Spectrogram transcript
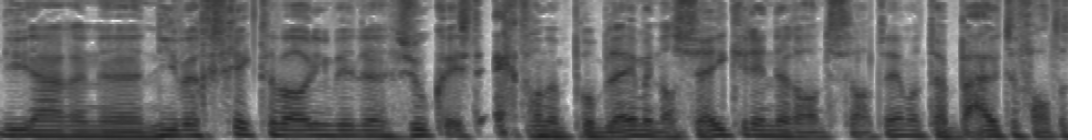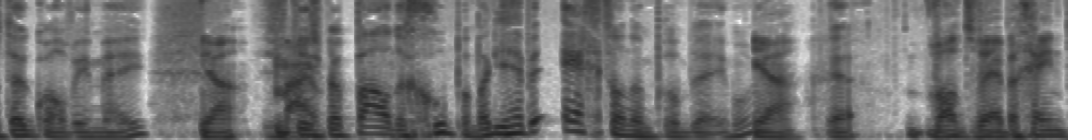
Die naar een uh, nieuwe geschikte woning willen zoeken, is het echt wel een probleem. En dan zeker in de randstad, hè, want daarbuiten valt het ook wel weer mee. Ja, dus maar... het is bepaalde groepen, maar die hebben echt wel een probleem hoor. Ja. ja. Want we hebben geen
